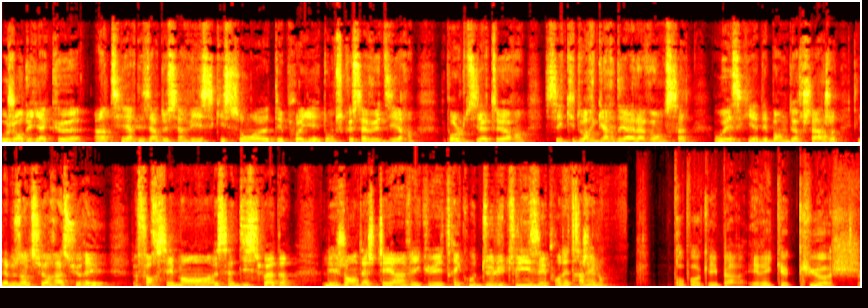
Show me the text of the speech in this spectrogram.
Aujourd'hui, il n'y a que un tiers des aires de service qui sont euh, déployées. Donc, ce que ça veut dire pour l'utilisateur, c'est qu'il doit regarder à l'avance où est-ce qu'il y a des bandes de recharge. Il a besoin de se rassurer. Forcément, ça dissuade les gens d'acheter un véhicule électrique ou de l'utiliser pour des trajets longs. Propos par Eric Cuoche.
